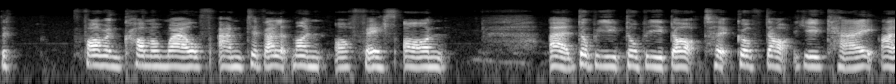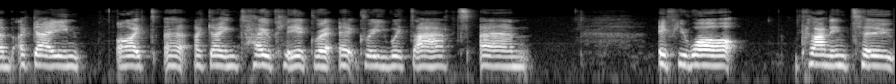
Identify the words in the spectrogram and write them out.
the Foreign Commonwealth and Development Office on uh, www.gov.uk. Um, again, I uh, again totally agree, agree with that. Um, if you are planning to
